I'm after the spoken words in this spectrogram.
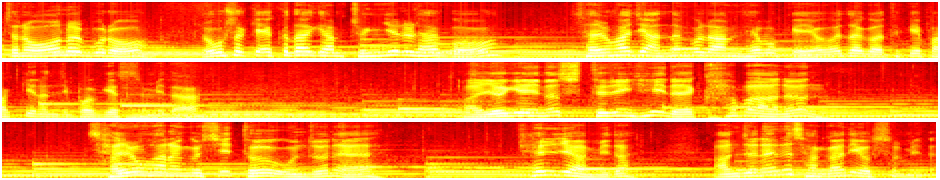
저는 오늘부로 이것을 깨끗하게 한번 정리를 하고 사용하지 않는 걸로 한번 해볼게요. 의자가 어떻게 바뀌는지 보겠습니다. 아, 여기에 있는 스티어링 휠의 카바는 사용하는 것이 더 운전에 편리합니다. 안전에는 상관이 없습니다.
